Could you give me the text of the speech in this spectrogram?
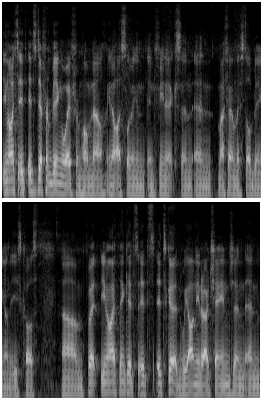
you know it's it, it's different being away from home now. You know, us living in, in Phoenix and, and my family still being on the East Coast. Um, but you know, I think it's it's it's good. We all needed our change, and, and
